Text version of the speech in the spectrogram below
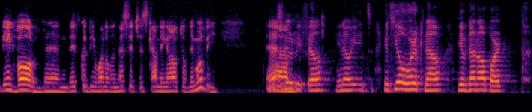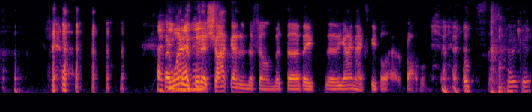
be involved. And that could be one of the messages coming out of the movie. Absolutely, um, Phil. You know, it's it's your work now. We have done our part. I, I wanted Randy, to put a shotgun in the film, but the, they, the, the IMAX people had a problem. Oops. okay.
